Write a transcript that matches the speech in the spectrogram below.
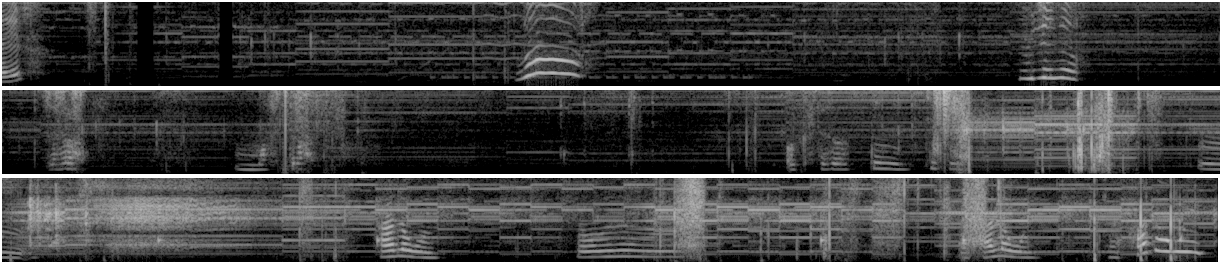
Ver. ¡Ah! ¿Qué es eso? ¿Qué es eso? Monstruo. ¿O qué es eso? Halloween. Es Halloween.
